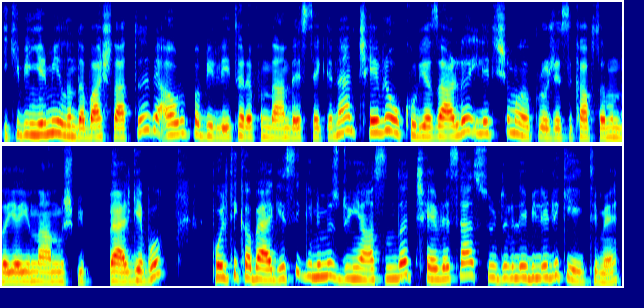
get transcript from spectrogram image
2020 yılında başlattığı ve Avrupa Birliği tarafından desteklenen Çevre Okur Yazarlığı İletişim Ağı Projesi kapsamında yayınlanmış bir belge bu. Politika belgesi günümüz dünyasında çevresel sürdürülebilirlik eğitimi,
